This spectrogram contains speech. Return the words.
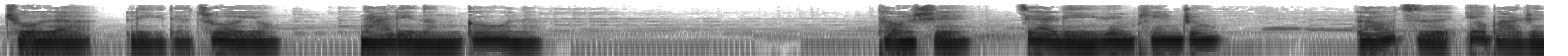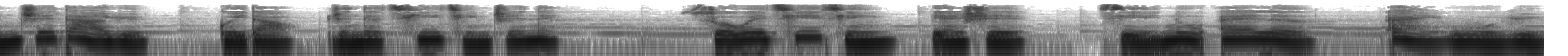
除了礼的作用，哪里能够呢？同时，在礼运篇中，老子又把人之大欲归到人的七情之内。所谓七情，便是喜怒哀乐、爱恶欲。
